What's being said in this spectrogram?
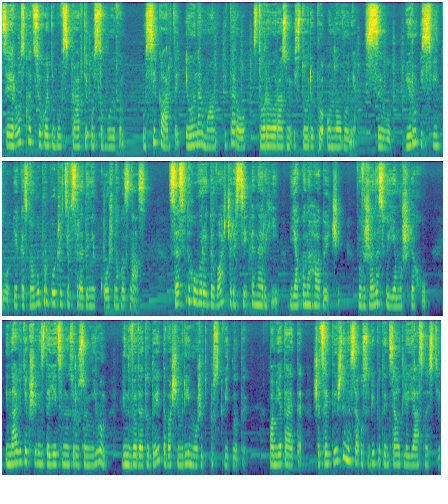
Цей розклад сьогодні був справді особливим. Усі карти, і Ленорман, і Таро створили разом історію про оновлення, силу, віру і світло, яке знову пробуджується всередині кожного з нас. Всесвіт говорить до вас через ці енергії, м'яко нагадуючи, ви вже на своєму шляху. І навіть якщо він здається незрозумілим, він веде туди, де ваші мрії можуть розквітнути. Пам'ятайте, що цей тиждень несе у собі потенціал для ясності,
